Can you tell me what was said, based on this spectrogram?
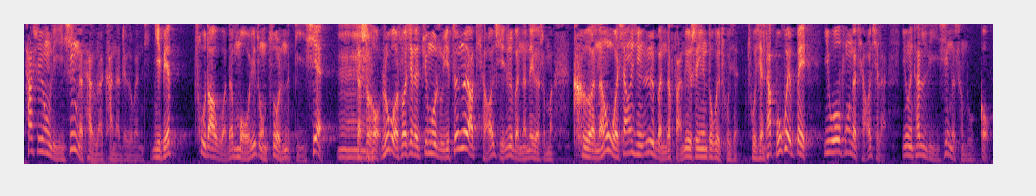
他是用理性的态度来看待这个问题。你别触到我的某一种做人的底线的时候，如果说现在军国主义真的要挑起日本的那个什么，可能我相信日本的反对声音都会出现出现，他不会被一窝蜂的挑起来，因为他理性的程度够。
